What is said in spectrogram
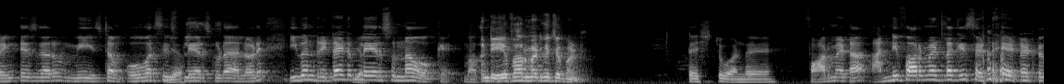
Venkatesh garu మీ ఇష్టం. ఓవర్సీస్ ప్లేయర్స్ కూడా అలౌడే ఈవెన్ రిటైర్డ్ ప్లేయర్స్ ఉన్నా ఓకే అంటే ఏ ఫార్మాట్గా చెప్పండి? టెస్ట్ వన్ డే ఫార్మేటా అన్ని ఫార్మేట్లకి సెట్ అయ్యేటట్టు.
